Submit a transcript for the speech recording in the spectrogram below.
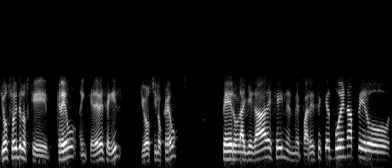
yo soy de los que creo en que debe seguir, yo sí lo creo, pero la llegada de Heiner me parece que es buena, pero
